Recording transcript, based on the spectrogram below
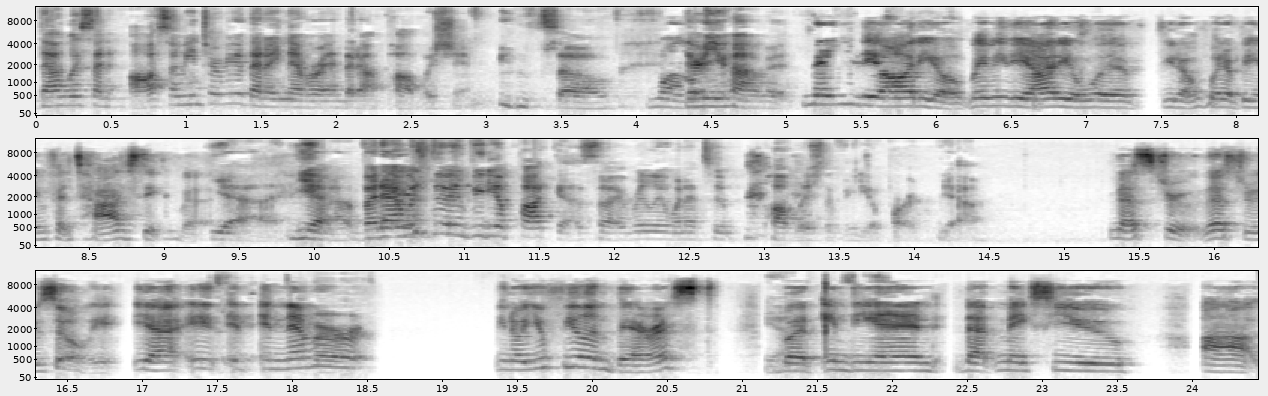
That was an awesome interview that i never ended up publishing. So wow. there you have it. Maybe the audio maybe the audio would have you know would have been fantastic but yeah yeah. But i was doing video podcast, so i really wanted to publish the video part yeah. That's true that's true. So yeah it, it, it never you know you feel embarrassed yeah. but in the end that makes you uh,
